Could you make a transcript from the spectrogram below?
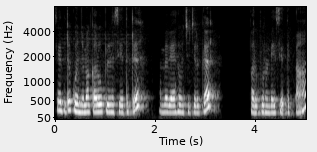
சேர்த்துட்டு கொஞ்சமாக கருவேப்பிலை சேர்த்துட்டு நம்ம வேக வச்சு வச்சுருக்க பருப்பு உருண்டையை சேர்த்துக்கலாம்.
